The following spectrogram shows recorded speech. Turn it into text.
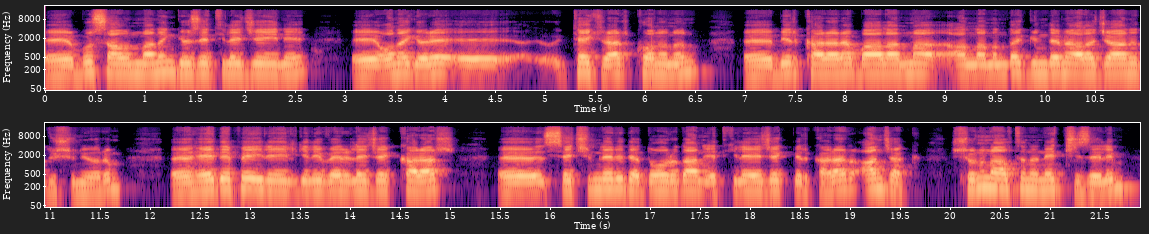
E, bu savunmanın gözetileceğini, e, ona göre e, tekrar konunun e, bir karara bağlanma anlamında gündeme alacağını düşünüyorum. E, HDP ile ilgili verilecek karar e, seçimleri de doğrudan etkileyecek bir karar. Ancak şunun altını net çizelim.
